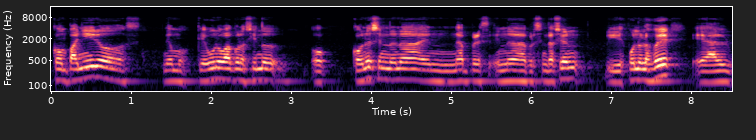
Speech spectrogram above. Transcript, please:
compañeros digamos, que uno va conociendo o conocen en una, en una, en una presentación y después no los ve eh, al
